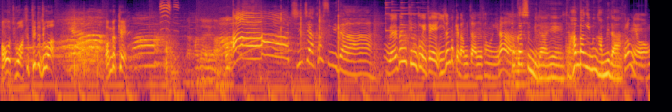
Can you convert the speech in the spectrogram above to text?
어 좋아 스피드 좋아 완벽해 아, 진짜 아깝습니다. 웰뱅 팀도 이제 2점밖에 남지 않은 상황이라 똑같습니다. 예. 한 방이면 갑니다. 그럼요.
